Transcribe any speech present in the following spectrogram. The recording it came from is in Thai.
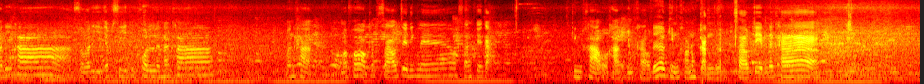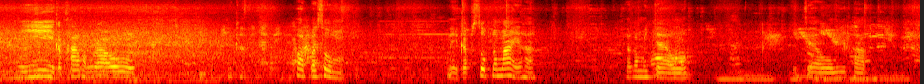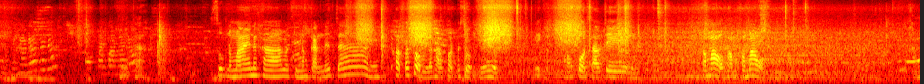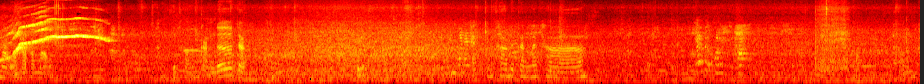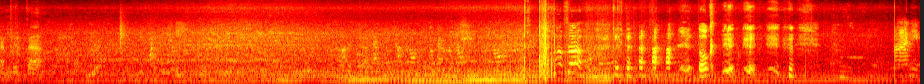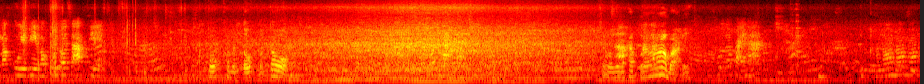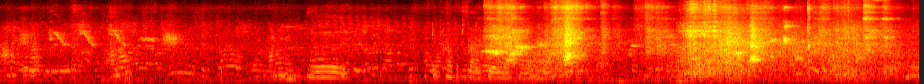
วัสดีค่ะ สวัสดี FC ทุกคนเลยนะคะ มันค่ะ มาพ่อกับสาวเจนอีกแล้วสาวเจนกับกินข้าวค่ะ กินข้าวเด้อกินข้าวน้ำกันสาวเจนนะคะ นี่กับข้าวของเราค่ะทอดผสมนี่กับซุปน้ำไม้ค่ะ แล้วก็มีแจวมีแจวมีผัก ค่ะซุปหน่อไม้นะคะ มากินน้ำกันเด้อจ้านี่ทอดผสมนะคะทอดผสมนี่นี่ของโปรดสาวเจนข้าวเม่าทำข้าวเม่าข้าวเม่าค่ะข้าวเม่ากินข้าวน้ำกันเด้อจ้ะกินข้าวด้วยกันนะคะข้าวน้ำกันเด้อจ้ะ เอาเสิร์ฟ ตก มานี่มาคุยดิมาคุยโทรศัพท์ดิตกค่ะมันตกมันตกจะมาเป็นครับเนาะบ้านี่คุยกับใครฮะนอนนอนนอนเอาให้คุยนะเอาลงเอาลงอืมกินข้าวกับสาวเกมนะคะ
